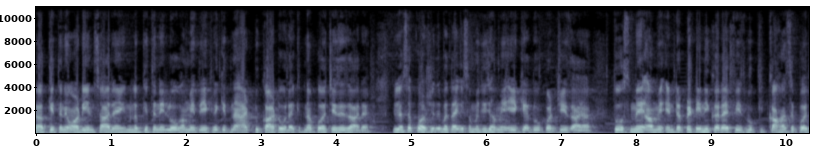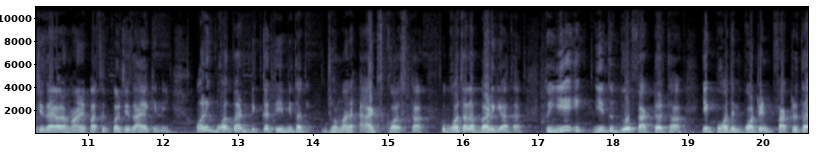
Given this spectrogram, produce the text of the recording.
कितने ऑडियंस आ रहे हैं मतलब कितने लोग हमें देख रहे हैं, कितना एड टू कार्ट हो रहा है, कितना परचेजेज आ रहा है। तो जैसे आपको हर्षित ने बताया कि समझ लीजिए हमें एक या दो परचेज आया तो उसमें हमें इंटरप्रेट ही नहीं कर रहा है फेसबुक की कहाँ से परचेज आया और हमारे पास सिर्फ़ परचेज आया कि नहीं। और एक बहुत बड़ा दिक्कत ये भी था कि जो हमारा एड्स कॉस्ट था, वो बहुत ज़्यादा बढ़ गया था। तो ये एक, ये तो दो फैक्टर था, एक बहुत इंपॉर्टेंट फैक्टर था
